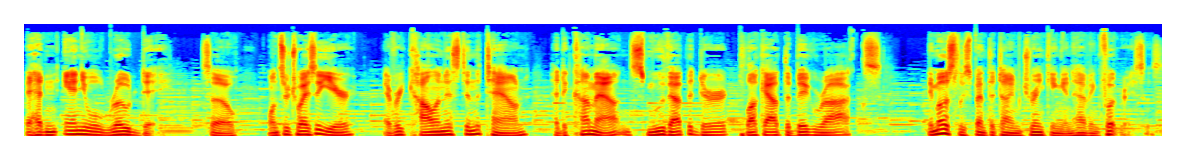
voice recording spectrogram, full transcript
they had an annual road day. So, once or twice a year, every colonist in the town had to come out and smooth out the dirt, pluck out the big rocks. They mostly spent the time drinking and having foot races.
